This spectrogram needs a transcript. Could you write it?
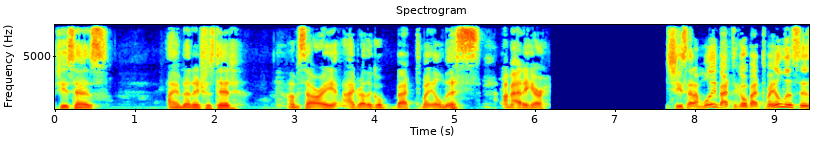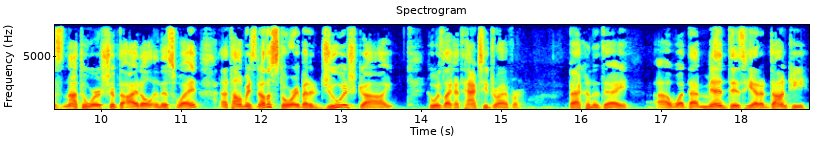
She says, I am not interested. I'm sorry. I'd rather go back to my illness. I'm out of here. She said, I'm willing back to go back to my illnesses, not to worship the idol in this way. And Talmud brings another story about a Jewish guy who was like a taxi driver back in the day. Uh, what that meant is he had a donkey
